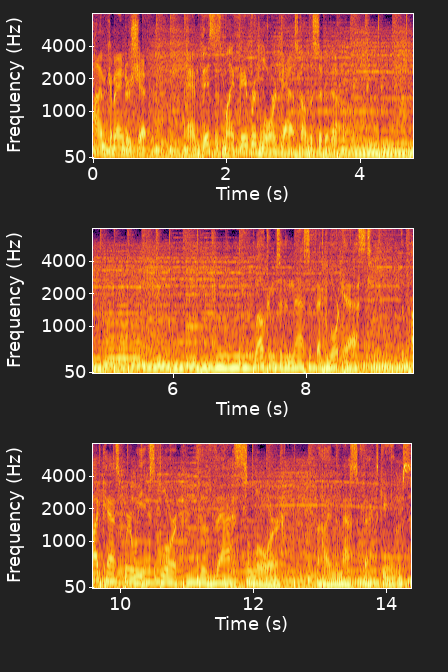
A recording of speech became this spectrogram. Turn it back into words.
I'm Commander Shepard, and this is my favorite lorecast on the Citadel. Welcome to the Mass Effect Lorecast, the podcast where we explore the vast lore behind the Mass Effect games.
